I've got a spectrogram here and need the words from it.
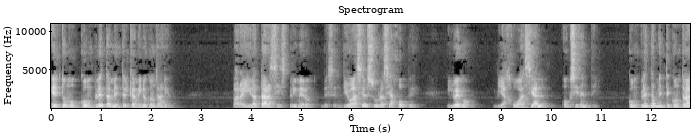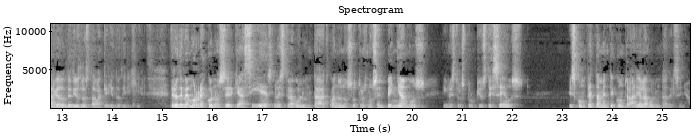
Él tomó completamente el camino contrario. Para ir a Tarsis, primero descendió hacia el sur, hacia Jope, y luego viajó hacia el occidente, completamente contrario a donde Dios lo estaba queriendo dirigir. Pero debemos reconocer que así es nuestra voluntad cuando nosotros nos empeñamos en nuestros propios deseos. Es completamente contraria a la voluntad del Señor.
